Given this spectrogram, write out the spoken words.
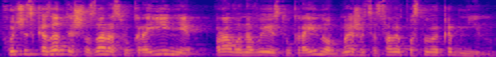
Хочу сказати, що зараз в Україні право на виїзд в Україну обмежується саме постановою Кабміну.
